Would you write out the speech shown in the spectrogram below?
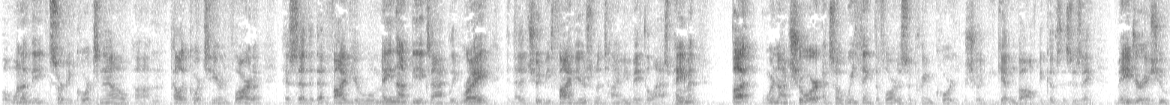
Well, one of the circuit courts now, uh, appellate courts here in Florida, has said that that five-year rule may not be exactly right, and that it should be five years from the time you made the last payment, but we're not sure, and so we think the Florida Supreme Court should get involved because this is a major issue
